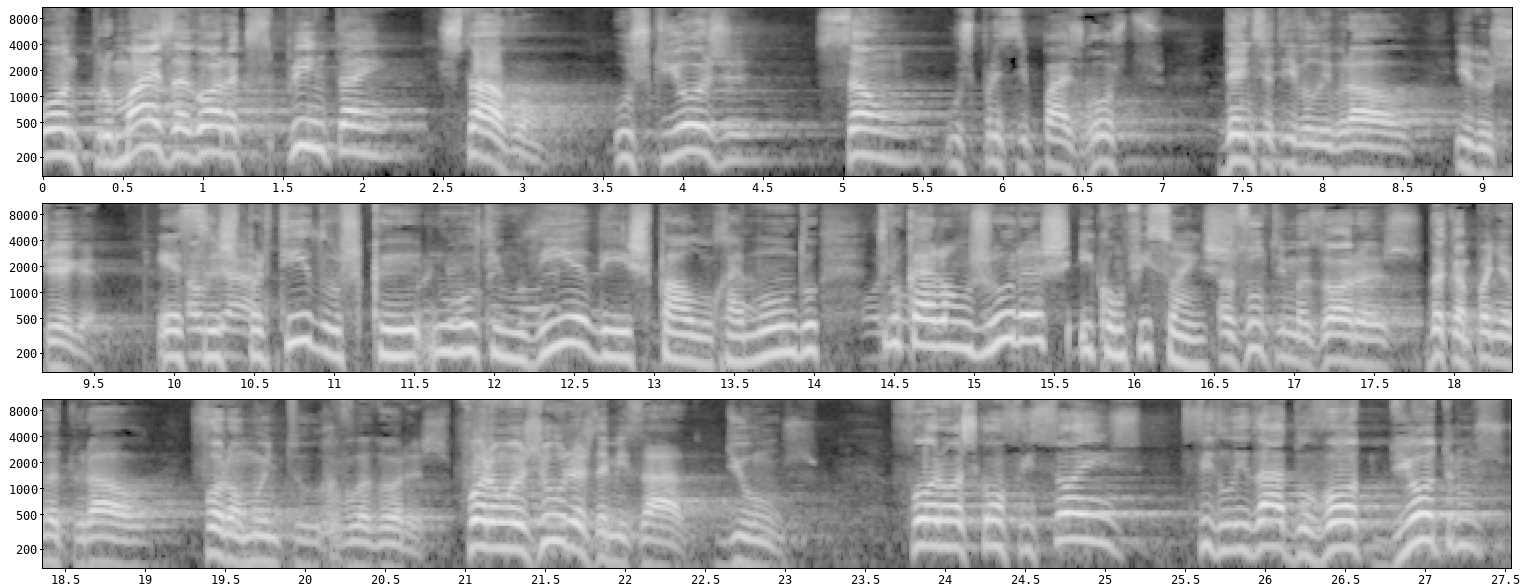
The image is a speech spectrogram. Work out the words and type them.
onde, por mais agora que se pintem, estavam os que hoje são os principais rostos da iniciativa liberal e do Chega. Esses partidos que, no último dia, diz Paulo Raimundo, trocaram juras e confissões. As últimas horas da campanha eleitoral foram muito reveladoras. Foram as juras de amizade de uns, foram as confissões de fidelidade do voto de outros,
